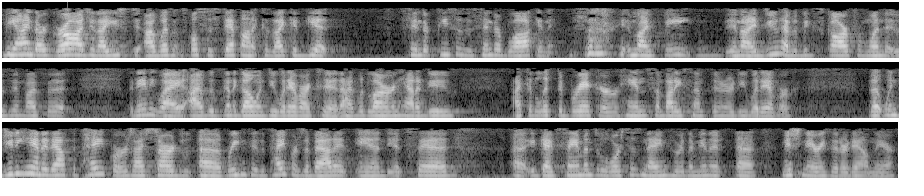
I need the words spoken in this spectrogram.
behind our garage, and I used to I wasn't supposed to step on it because I could get cinder pieces of cinder block and in my feet, and I do have a big scar from one that was in my foot. But anyway, I was going to go and do whatever I could. I would learn how to do I could lift a brick or hand somebody something or do whatever. But when Judy handed out the papers, I started uh, reading through the papers about it, and it said uh, it gave Sam and Dolores' name, who are the minute, uh, missionaries that are down there.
